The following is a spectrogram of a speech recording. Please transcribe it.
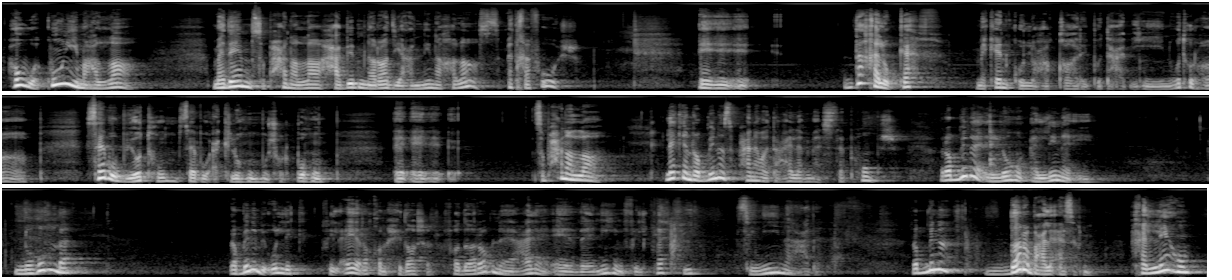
هو كوني مع الله. مدام سبحان الله حبيبنا راضي عننا خلاص ما تخافوش. دخلوا الكهف. مكان كله عقارب وتعابين وتراب. سابوا بيوتهم سابوا أكلهم وشربهم. سبحان الله. لكن ربنا سبحانه وتعالى ما سابهمش. ربنا قال لهم قال لنا إيه؟ إن هم ربنا بيقول لك في الآية رقم 11 فضربنا على آذانهم في الكهف سنين عددا ربنا ضرب على أذنهم خلاهم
